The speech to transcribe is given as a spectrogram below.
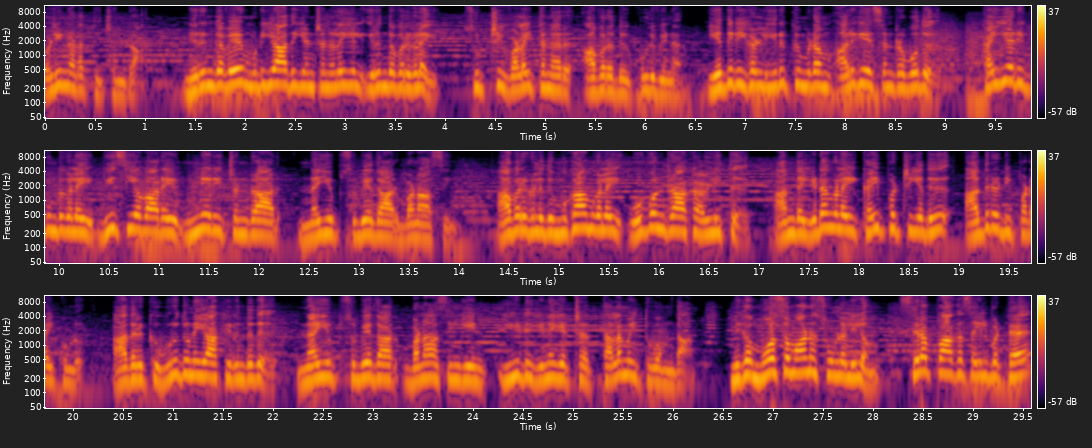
வழிநடத்தி சென்றார். நெருங்கவே முடியாது என்ற நிலையில் இருந்தவர்களை சுற்றி வளைத்தனர் அவரது குழுவினர். எதிரிகள் இருக்குமிடம் அருகே சென்றபோது கையெறி குண்டுகளை வீசியவாறே முன்னேறி சென்றார் நயிப் சுபேதார் பனாசிங். அவர்களது முகாம்களை ஒவ்வொன்றாக அழித்து அந்த இடங்களை கைப்பற்றியது அதிரடி படைக்குழு. அதற்கு உறுதுணையாக இருந்தது நயிப் சுபேதார் பனாசிங்கின் ஈடு இணையற்ற தலைமைத்துவம்தான். மிக மோசமான சூழலிலும் சிறப்பாக செயல்பட்ட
